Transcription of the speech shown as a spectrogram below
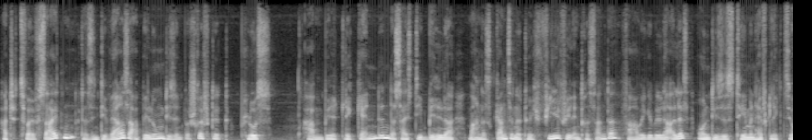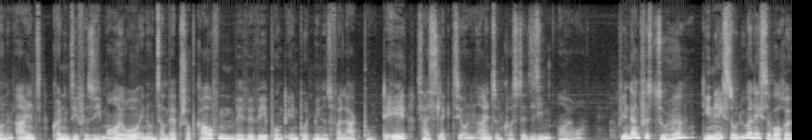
hat zwölf Seiten, da sind diverse Abbildungen, die sind beschriftet, plus haben Bildlegenden, das heißt, die Bilder machen das Ganze natürlich viel, viel interessanter, farbige Bilder alles. Und dieses Themenheft Lektionen 1 können Sie für 7 Euro in unserem Webshop kaufen, www.input-verlag.de. Das heißt Lektionen 1 und kostet 7 Euro. Vielen Dank fürs Zuhören. Die nächste und übernächste Woche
